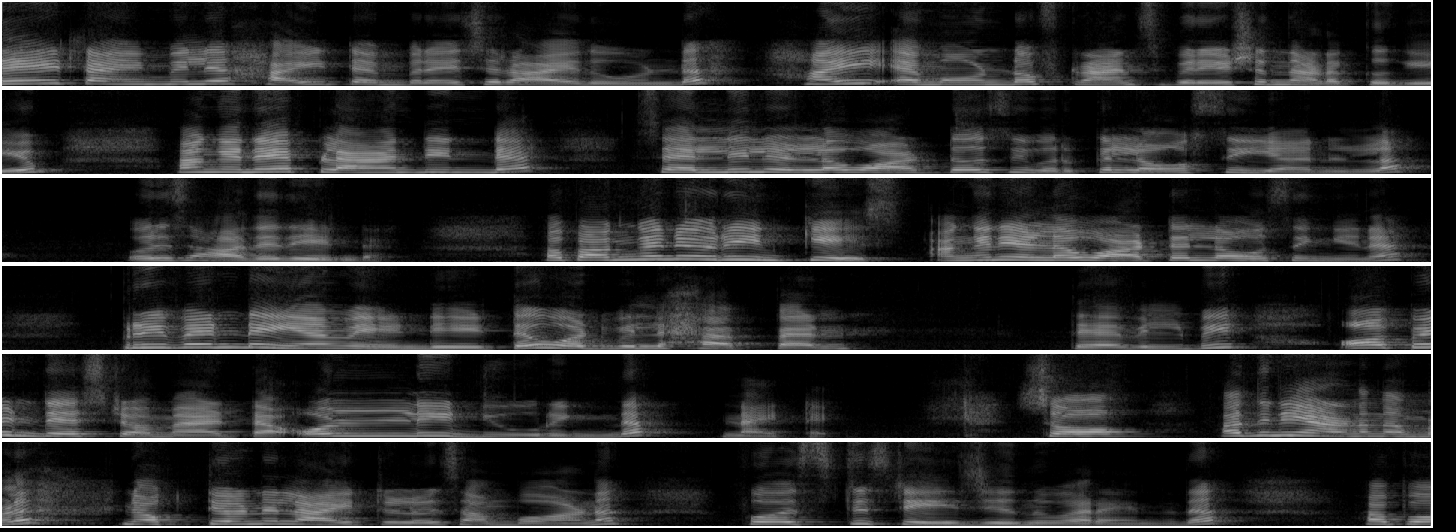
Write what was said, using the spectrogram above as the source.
ഡേ ടൈമിൽ ഹൈ ടെമ്പറേച്ചർ ആയതുകൊണ്ട് ഹൈ എമൗണ്ട് ഓഫ് ട്രാൻസ്പിറേഷൻ നടക്കുകയും അങ്ങനെ പ്ലാന്റിന്റെ സെല്ലിലുള്ള വാട്ടേഴ്സ് ഇവർക്ക് ലോസ് ചെയ്യാനുള്ള ഒരു സാധ്യതയുണ്ട്. അപ്പോൾ അങ്ങനെ ഒരു ഇൻ കേസ് അങ്ങനെയുള്ള വാട്ടർ ലോസിങ്ങിനെ പ്രിവെന്റ് ചെയ്യാൻ വേണ്ടിയിട്ട് what will happen the will be open their stomata only during the night time. So അതിനെയാണ് നമ്മൾ നൊക്ടേണൽ ആയിട്ടുള്ളൊരു സംഭവമാണ് ഫസ്റ്റ് സ്റ്റേജ് എന്ന് പറയുന്നത്. അപ്പോൾ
